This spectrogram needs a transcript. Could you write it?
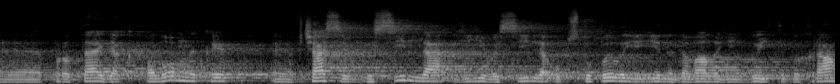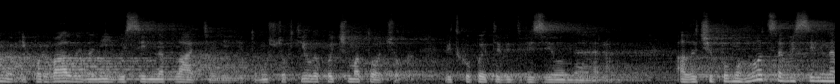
е, про те, як паломники е, в часі весілля, її весілля, обступили її, не давали їй вийти до храму і порвали на ній весільне плаття її, тому що хотіли хоч шматочок відхопити від візіонера. Але чи помогло це весільне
